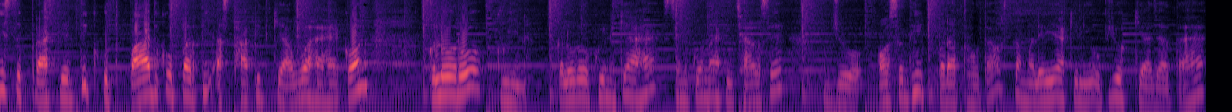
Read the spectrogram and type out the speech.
इस प्राकृतिक उत्पाद को प्रतिस्थापित किया वह है कौन? क्लोरोक्विन। क्लोरोक्विन क्या है? सिनकोना की छाल से जो औषधि प्राप्त होता है, उसका मलेरिया के लिए उपयोग किया जाता है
